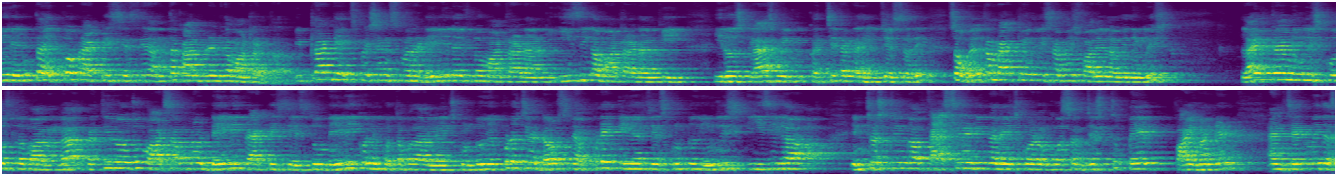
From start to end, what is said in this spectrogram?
మీరు ఎంత ఎక్కువ ప్రాక్టీస్ చేస్తే అంత కాన్ఫిడెంట్గా మాట్లాడతారు. ఇట్లాంటి ఎక్స్ప్రెషన్స్ మన డైలీ లైఫ్లో మాట్లాడడానికి ఈజీగా మాట్లాడడానికి ఈరోజు క్లాస్ మీకు ఖచ్చితంగా హెల్ప్ చేస్తుంది. So welcome back to English Ramesh follow love with English life time English కోర్సులో భాగంగా ప్రతిరోజు వాట్సాప్లో డైలీ ప్రాక్టీస్ చేస్తూ డైలీ కొన్ని కొత్త పదాలు నేర్చుకుంటూ ఎప్పుడొచ్చిన డౌట్స్ని అప్పుడే క్లియర్ చేసుకుంటూ ఇంగ్లీష్ ఈజీగా ఇంట్రెస్టింగ్గా ఫ్యాసినేటింగ్గా నేర్చుకోవడం కోసం just pay five hundred and send me the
